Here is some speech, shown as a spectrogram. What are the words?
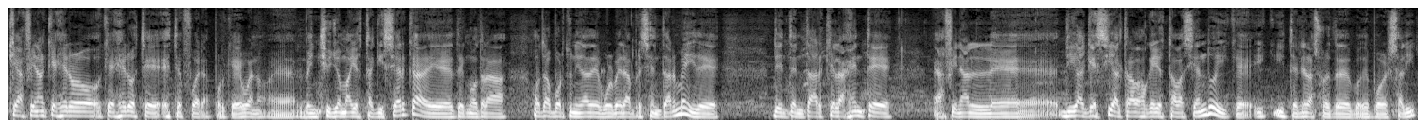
que al final que Jero, que Jero esté, esté fuera, porque bueno, eh, el 28 de mayo está aquí cerca, eh, tengo otra, otra oportunidad de volver a presentarme y de, de intentar que la gente al final eh, diga que sí al trabajo que yo estaba haciendo y, que, y, y tener la suerte de, de poder salir.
